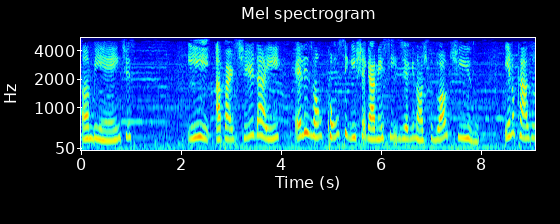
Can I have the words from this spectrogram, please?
ambientes e a partir daí eles vão conseguir chegar nesse diagnóstico do autismo. E no caso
